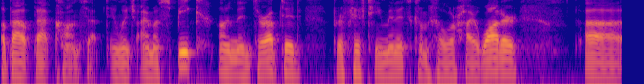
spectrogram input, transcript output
about that concept, in which I must speak uninterrupted for 15 minutes, come hell or high water. Uh,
